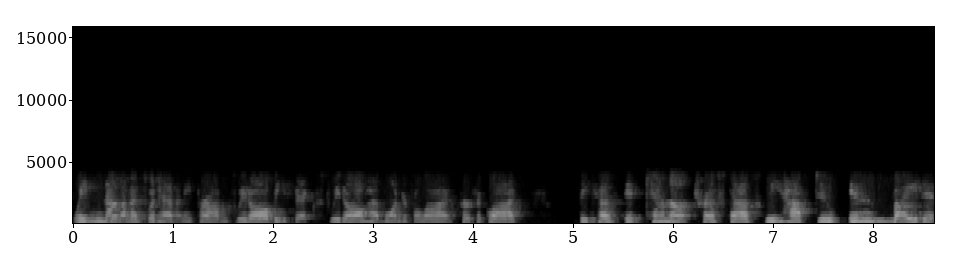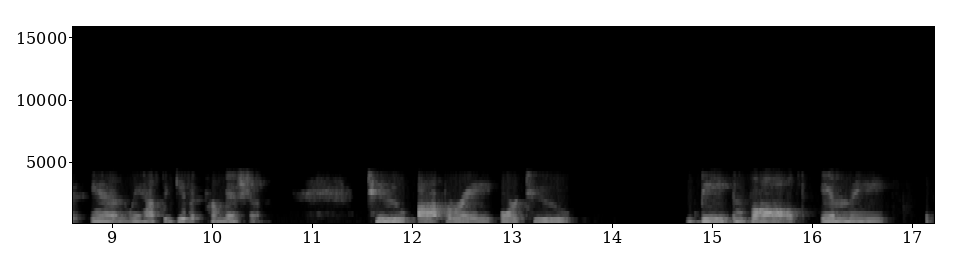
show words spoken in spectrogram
we none of us would have any problems. We'd all be fixed. We'd all have wonderful lives, perfect lives, because it cannot trespass. We have to invite it in. We have to give it permission to operate or to be involved in the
